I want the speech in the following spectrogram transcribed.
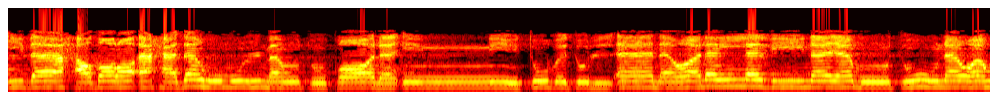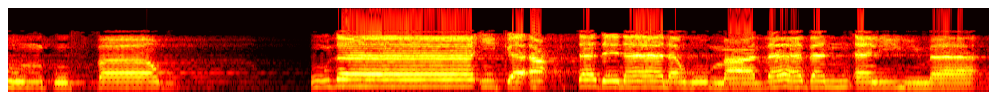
إذا حضر أحدهم الموت قال إني تبت الآن ولا الذين يموتون وهم كفار أولئك أعتدنا لهم عذابا أليماً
